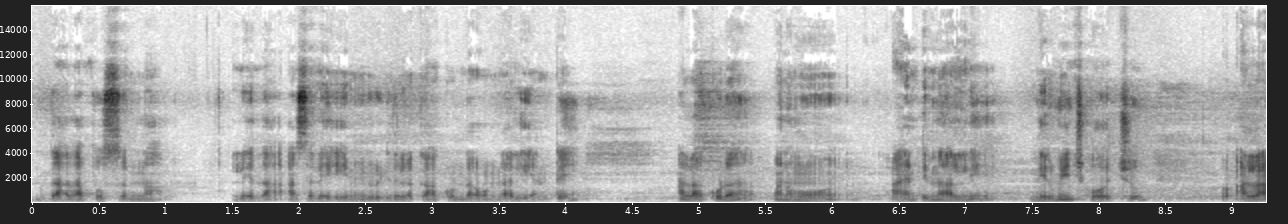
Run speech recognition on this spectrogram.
దాదాపు సున్నా లేదా అసలే ఏమీ విడుదల కాకుండా ఉండాలి అంటే అలా కూడా మనము యాంటీనాల్ని నిర్మించుకోవచ్చు. అలా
